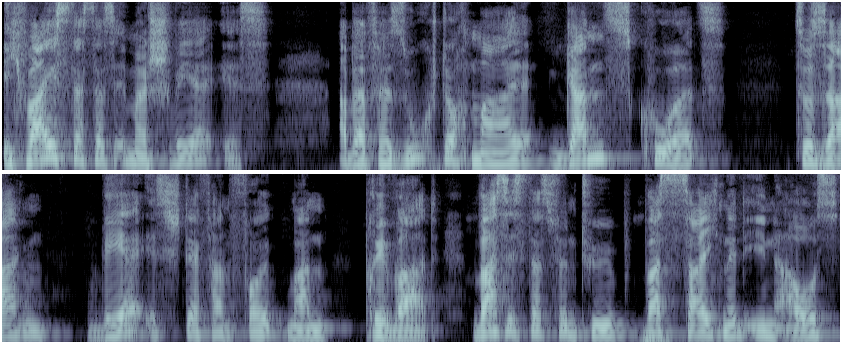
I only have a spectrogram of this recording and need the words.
ich weiß, dass das immer schwer ist, aber versuch doch mal ganz kurz zu sagen, wer ist Stefan Volkmann privat? Was ist das für ein Typ? Was zeichnet ihn aus?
